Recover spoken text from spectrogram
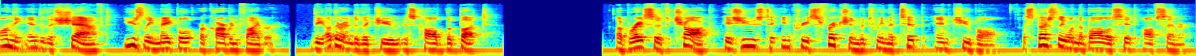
on the end of the shaft, usually maple or carbon fiber. The other end of the cue is called the butt. Abrasive chalk is used to increase friction between the tip and cue ball, especially when the ball is hit off center.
